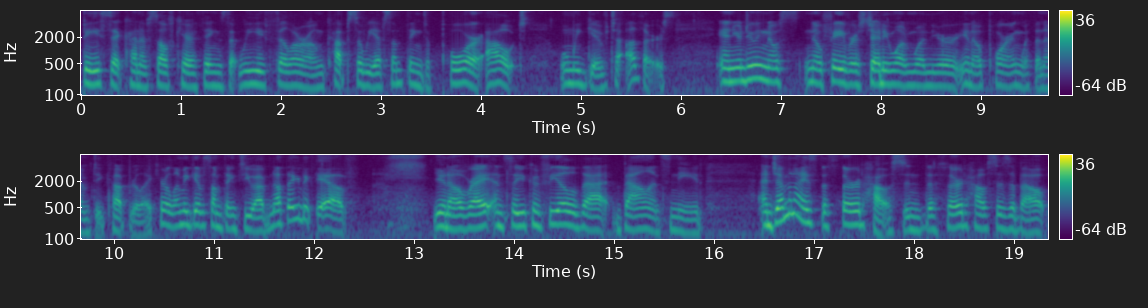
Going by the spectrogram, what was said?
basic kind of self-care things that we fill our own cup so we have something to pour out when we give to others. And you're doing no no favors to anyone when you're you know pouring with an empty cup. You're like here let me give something to you. I have nothing to give you know right? And so you can feel that balance need and gemini is the third house and the third house is about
